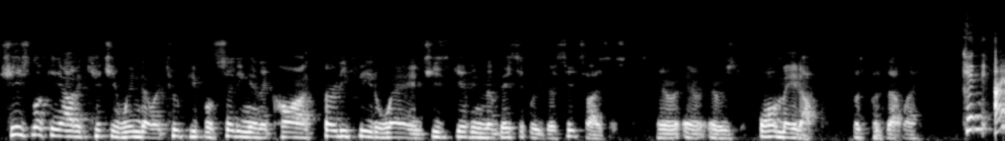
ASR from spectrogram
she's looking out a kitchen window at two people sitting in a car 30 feet away, and she's giving them basically their seat sizes. It, it, it was all made up. Let's put it that way. Can I,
